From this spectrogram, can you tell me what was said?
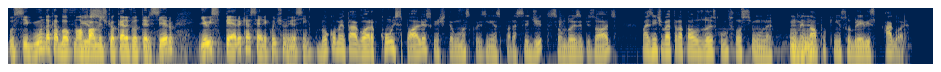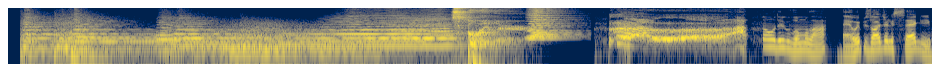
o segundo acabou com uma Isso. forma de que eu quero ver o terceiro, e eu espero que a série continue assim. Vou comentar agora com spoilers, que a gente tem algumas coisinhas para ser dito, são dois episódios, mas a gente vai tratar os dois como se fosse um, né? Vou uhum. Comentar um pouquinho sobre eles agora. Spoiler. Então, Rodrigo, vamos lá. É, o episódio ele segue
